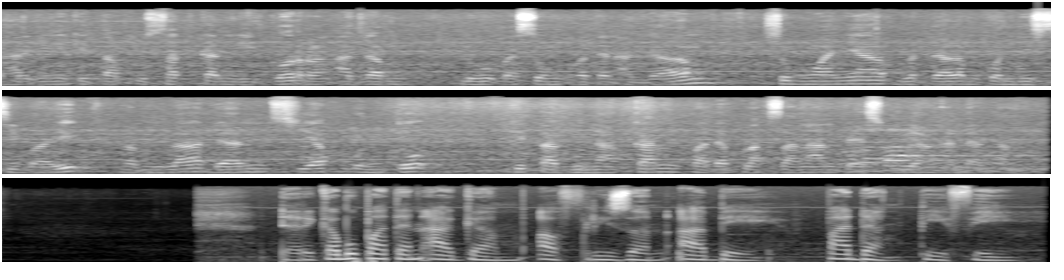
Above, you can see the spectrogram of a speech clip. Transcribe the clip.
ke hari ini kita pusatkan di Gor Agam Lubuk Basung Kabupaten Agam semuanya dalam kondisi baik Alhamdulillah dan siap untuk kita gunakan pada pelaksanaan PSU yang akan datang. Dari Kabupaten Agam, Afrizon AB, Padang TV.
